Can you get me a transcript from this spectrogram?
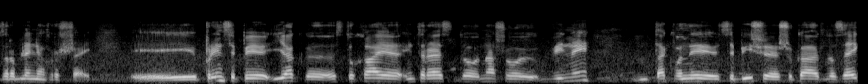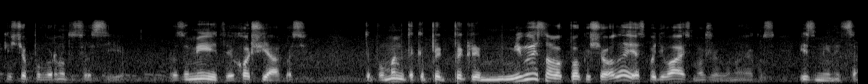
заробляння грошей. І в принципі, як е, стухає інтерес до нашої війни, так вони все більше шукають лазейки, щоб повернутися в Росію. Розумієте, хоч якось. Типу, у мене при- прикрий мій висновок поки що, але я сподіваюся, може воно якось і зміниться.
